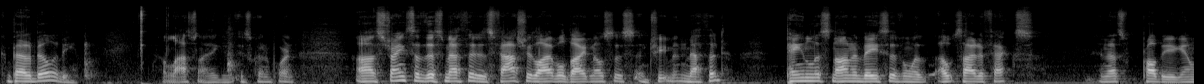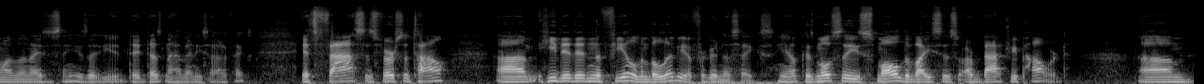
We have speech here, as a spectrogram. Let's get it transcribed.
compatibility. The last one I think is, quite important. Uh, strengths of this method is fast, reliable diagnosis and treatment method, painless, non-invasive, and without side effects. And that's probably again one of the nicest things is that it doesn't have any side effects. It's fast, it's versatile. Um, he did it in the field in Bolivia, for goodness sakes, you know, because most of these small devices are battery powered. Um,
